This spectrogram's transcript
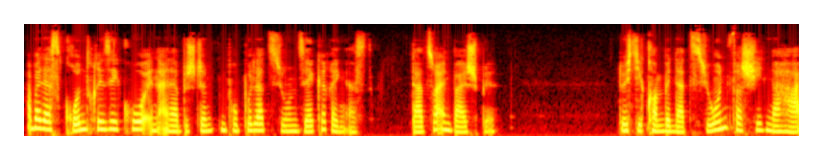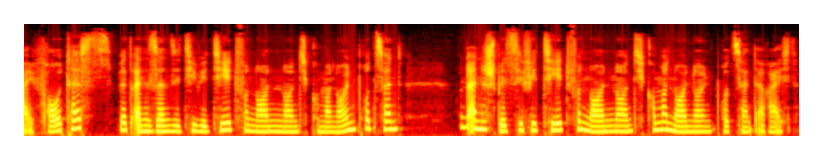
aber das Grundrisiko in einer bestimmten Population sehr gering ist. Dazu ein Beispiel. Durch die Kombination verschiedener HIV-Tests wird eine Sensitivität von 99,9 Prozent und eine Spezifität von 99,99 Prozent erreicht.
